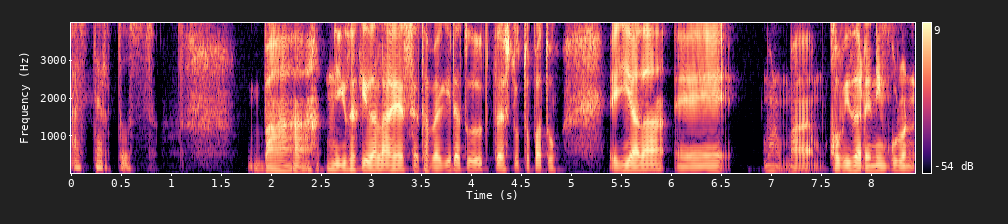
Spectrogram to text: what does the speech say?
aztertuz. Ba, nik daki dela ez, eta begiratu dut, eta ez dut topatu. Egia da, e, bueno, ba, COVID-aren inguruan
